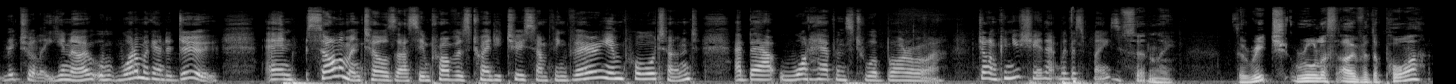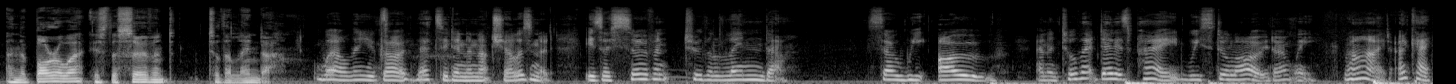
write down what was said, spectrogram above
literally. You know, what am I going to do? And Solomon tells us in Proverbs 22 something very important about what happens to a borrower. John, can you share that with us, please? Certainly. The rich ruleth over the poor, and the borrower is the servant to the lender. Well, there you go. That's it in a nutshell, isn't it? Is a servant to the lender. So we owe. And until that debt is paid, we still owe, don't we? Right, okay.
